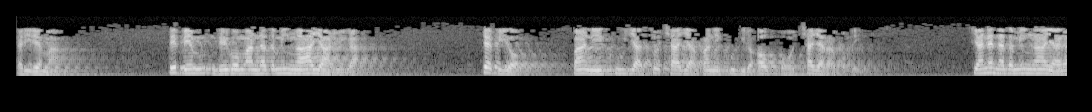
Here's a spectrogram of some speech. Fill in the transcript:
အဲ့ဒီထဲမှာတစ်ပင်ဒီပေါ်မှာနတ်သမီး900တွေကတက်ပြီးတော့ ပန်းနေခူးရဆွတ်ချကြပန်းနေခူးပြီးတော့အောက်ပေါ်ချကြတာပေါ့လေကျန်တဲ့နတ်သမီး900က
